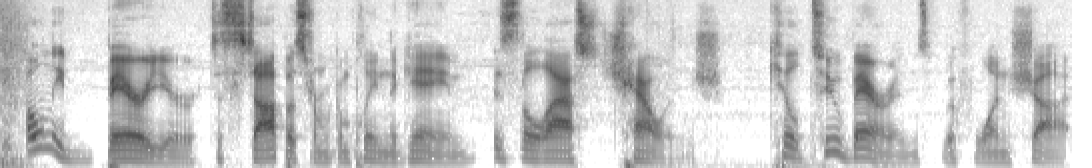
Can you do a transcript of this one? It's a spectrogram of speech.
The only barrier to stop us from completing the game is the last challenge. Kill two barons with one shot.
